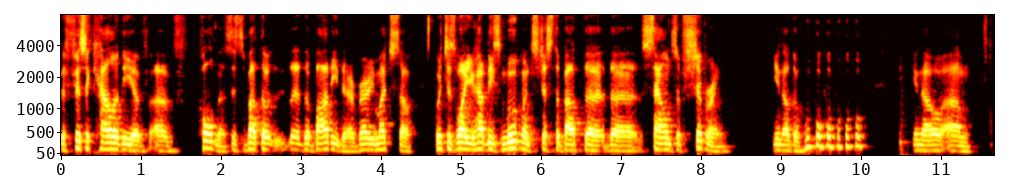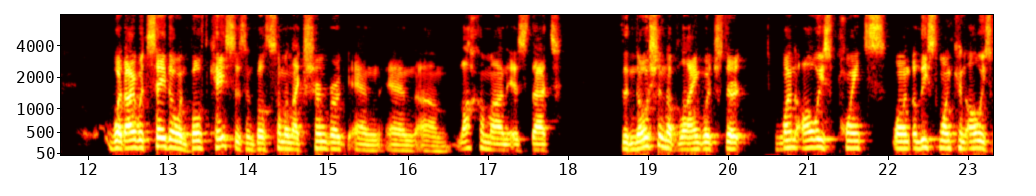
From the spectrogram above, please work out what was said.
the physicality of of coldness. It's about the, the the body there very much so which is why you have these movements just about the the sounds of shivering you know the whoop, whoop, whoop, whoop, whoop, you know um what I would say, though, in both cases, in both someone like Schoenberg and and um, Lachenmann, is that the notion of language there one always points one at least one can always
